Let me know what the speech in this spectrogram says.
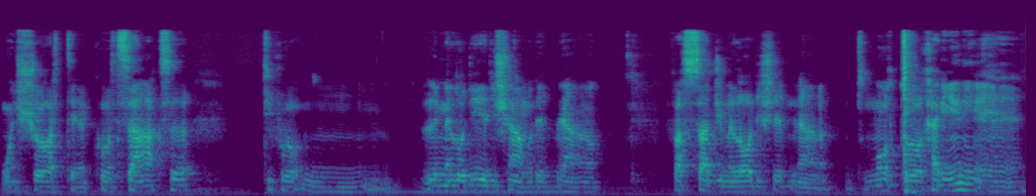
one short col sax tipo mh, le melodie diciamo del brano passaggi melodici del brano. Molto carini e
